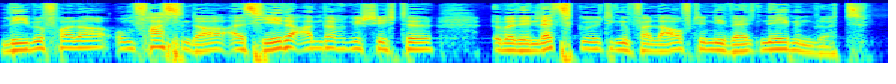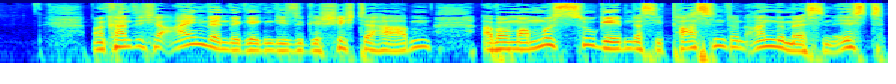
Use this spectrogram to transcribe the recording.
liebevoller, umfassender als jede andere Geschichte über den letztgültigen Verlauf, den die Welt nehmen wird. Man kann sicher Einwände gegen diese Geschichte haben, aber man muss zugeben, dass sie passend und angemessen ist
